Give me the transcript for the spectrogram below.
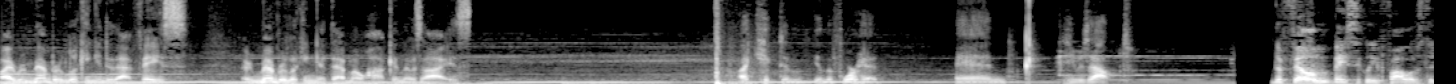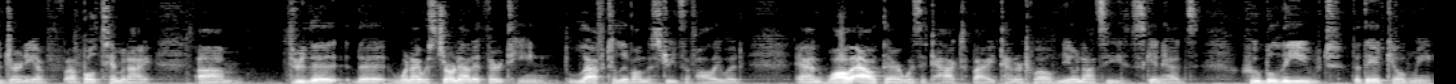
I remember looking into that face. I remember looking at that mohawk in those eyes. I kicked him in the forehead, and he was out. The film basically follows the journey of, of both Tim and I um, through the, the when I was thrown out at 13, left to live on the streets of Hollywood, and while out there was attacked by 10 or 12 neo-Nazi skinheads who believed that they had killed me,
